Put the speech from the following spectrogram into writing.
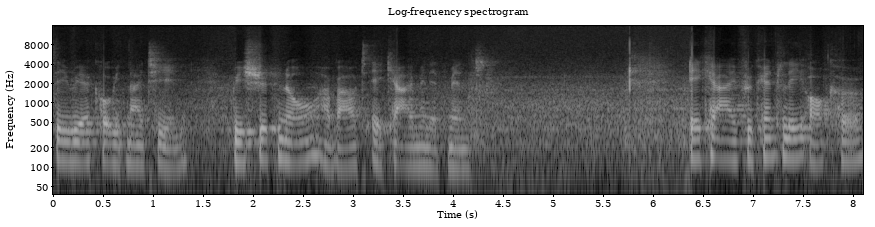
severe COVID-19, we should know about AKI management. AKI frequently occur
